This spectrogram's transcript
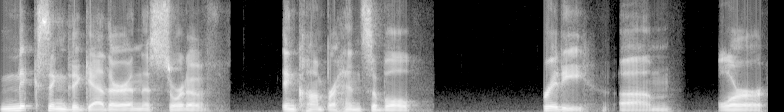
mixing together in this sort of incomprehensible pretty um, blur.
